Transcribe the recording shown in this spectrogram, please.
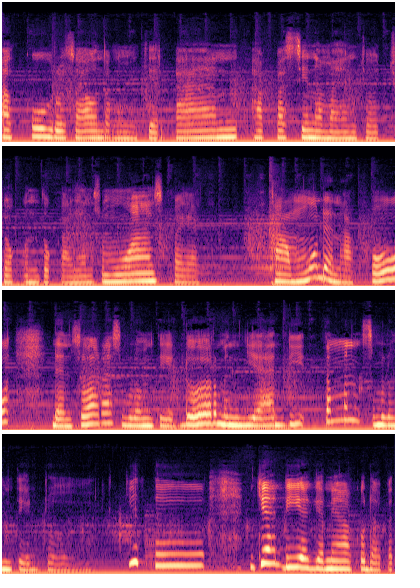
aku berusaha untuk memikirkan apa sih nama yang cocok untuk kalian semua supaya kamu dan aku dan suara sebelum tidur menjadi teman sebelum tidur gitu jadi akhirnya aku dapat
